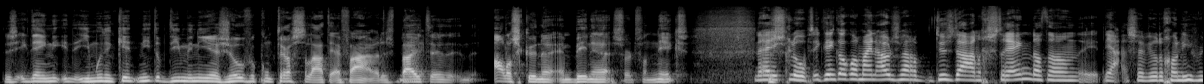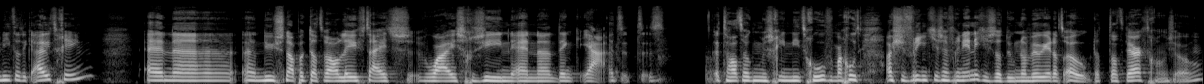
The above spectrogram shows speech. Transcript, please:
Dus ik denk, niet, je moet een kind niet op die manier zoveel contrasten laten ervaren. Dus buiten alles kunnen en binnen een soort van niks. Nee, Dus- klopt. Ik denk ook wel, mijn ouders waren dusdanig streng dat dan, ja, ze wilden gewoon liever niet dat ik uitging. En eh, eh, nu snap ik dat wel leeftijdswise gezien. En eh, denk, ja, het, het, het, het had ook misschien niet gehoeven. Maar goed, als je vriendjes en vriendinnetjes dat doen, dan wil je dat ook. Dat, dat werkt gewoon zo.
